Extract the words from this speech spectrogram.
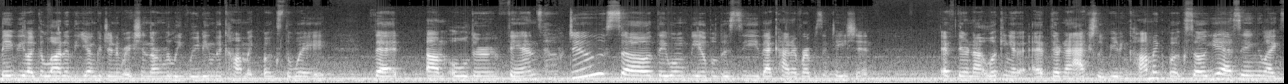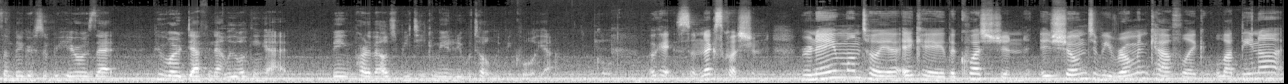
maybe like a lot of the younger generation aren't really reading the comic books the way that um, older fans do, so they won't be able to see that kind of representation if they're not looking at if they're not actually reading comic books. So yeah, seeing like some bigger superheroes that people are definitely looking at being part of the LGBT community would totally be cool. Yeah. cool. Okay, so next question. Renee Montoya, aka The Question, is shown to be Roman Catholic, Latina,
